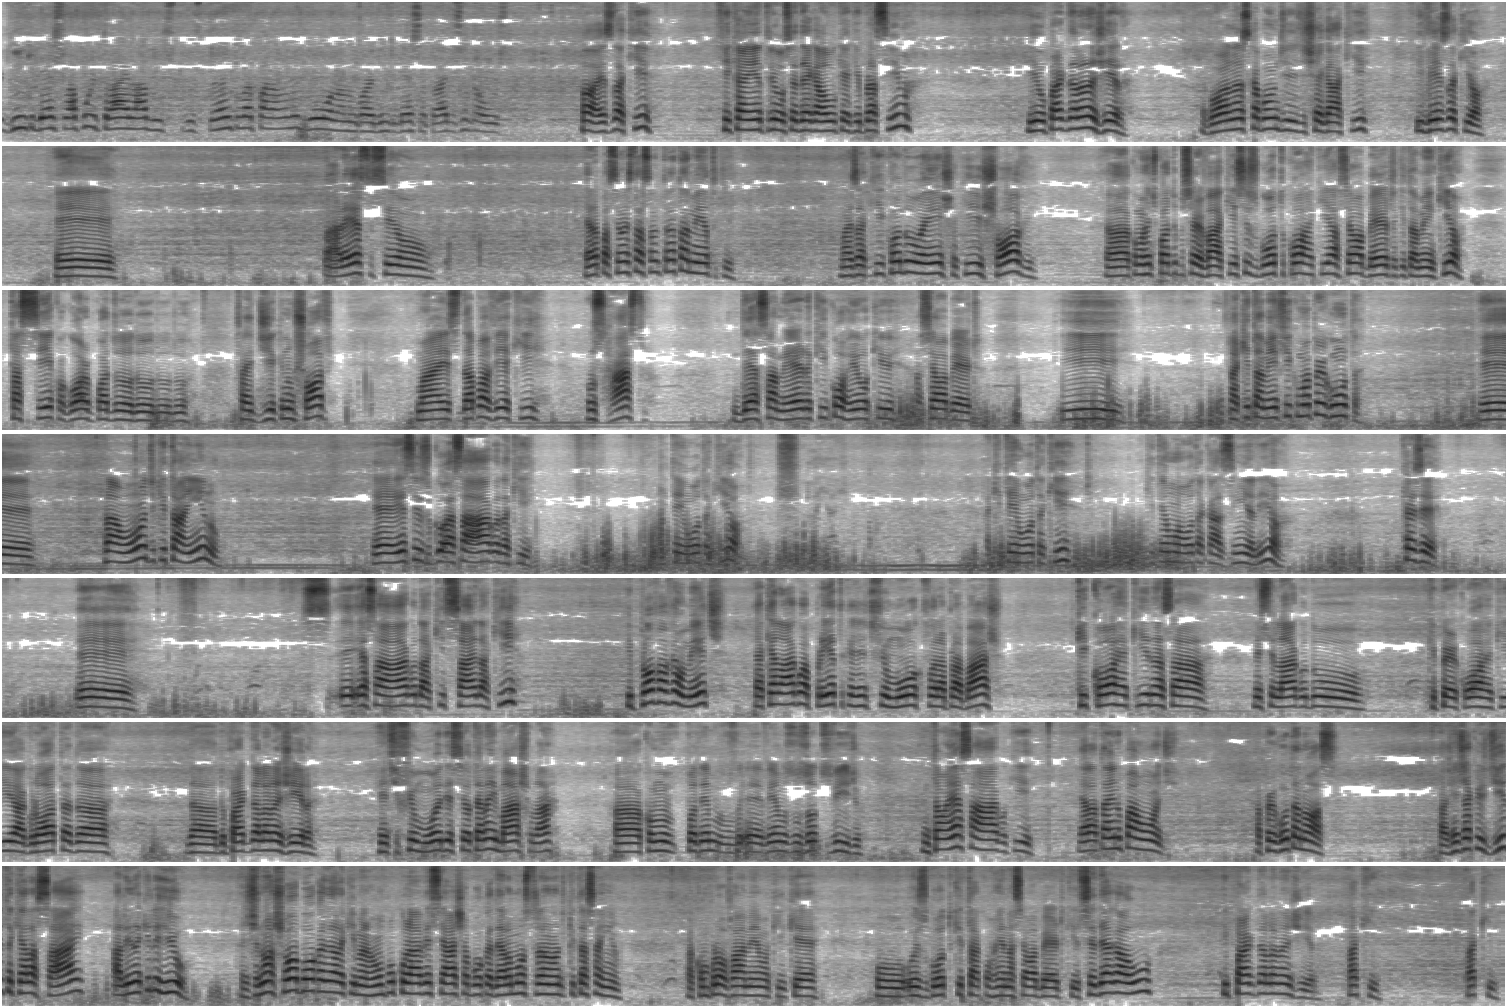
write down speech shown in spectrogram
Cordinho que desce lá por trás, lá dos, dos trancos, vai parar lá no Boa, lá no cordinho que desce atrás do Santa Úrsula. Ó, esse daqui fica entre o CDHU que é aqui pra cima e o Parque da Laranjeira. Agora nós acabamos de, de chegar aqui e ver isso daqui, ó. É... Parece ser um... Era para ser uma estação de tratamento aqui. Mas aqui quando enche aqui, chove, ah, como a gente pode observar aqui, esse esgoto corre aqui a céu aberto aqui também aqui, ó. Tá seco agora por causa do, do, do, do... Dia que não chove. Mas dá para ver aqui os rastros dessa merda que correu aqui a céu aberto. E aqui também fica uma pergunta. É, para onde que tá indo é, esses, essa água daqui? Aqui tem outra aqui, ó. Ai, ai. Aqui tem outra aqui. Aqui tem uma outra casinha ali, ó. Quer dizer, é, essa água daqui sai daqui e provavelmente é aquela água preta que a gente filmou, que foi lá para baixo, que corre aqui nessa, nesse lago do que percorre aqui a grota da, da do Parque da Laranjeira. A gente filmou e desceu até lá embaixo lá, ah, como podemos é, vemos nos outros vídeos. Então essa água aqui, ela está indo para onde? A pergunta é nossa. A gente acredita que ela sai ali naquele rio. A gente não achou a boca dela aqui, mas vamos procurar ver se acha a boca dela mostrando onde que está saindo. Para comprovar mesmo aqui que é o, o esgoto que está correndo a céu aberto aqui. CDHU e Parque da Laranjeira. Tá aqui. Tá aqui.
